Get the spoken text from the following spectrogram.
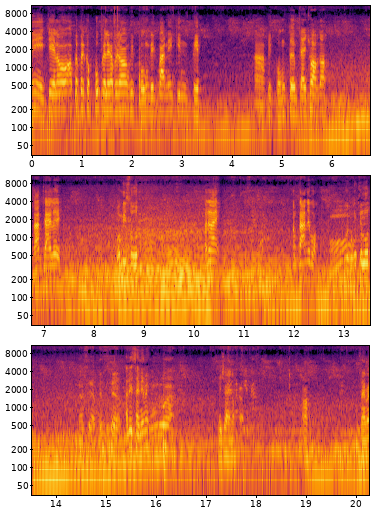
นี่เจเราเอาไปเป็นกระปุกให้เลยครับพี่น้องพริกผงเด็กบ้านนี้กินเผ็ดอ่าพริกผงเติมใจชอบเนาะตามใจเลยว่ามีสูตรอันนี้อะไรน้ำตาลได้บ่โอ้โอ้ยผงชูรสน่าแซ่บน่าแซ่บอันนี้ใส่นี่ไหมผงนัวไม่ใช่เนาะครับ อะใส่ไป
